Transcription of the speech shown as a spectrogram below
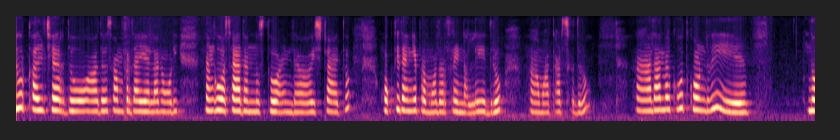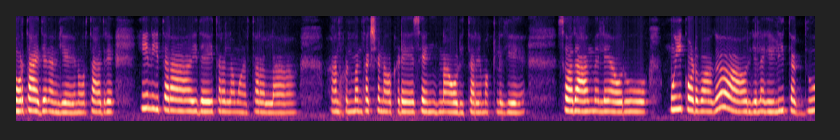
ಇವ್ರ ಕಲ್ಚರ್ದು ಅದು ಸಂಪ್ರದಾಯ ಎಲ್ಲ ನೋಡಿ ನನಗೂ ಹೊಸದು ಅನ್ನಿಸ್ತು ಆ್ಯಂಡ್ ಇಷ್ಟ ಆಯಿತು. ಹೋಗ್ತಿದ್ದಂಗೆ ಪ್ರಮೋದ್ ಅವ್ರ ಫ್ರೆಂಡ್ ಅಲ್ಲೇ ಇದ್ದರು ಮಾತಾಡ್ಸಿದ್ರು. ಅದಾದ್ಮೇಲೆ ಕೂತ್ಕೊಂಡ್ವಿ ನೋಡ್ತಾ ಇದ್ದೆ ನನಗೆ, ನೋಡ್ತಾ ಇದ್ದರೆ ಏನು ಈ ಥರ ಇದೆ, ಈ ಥರ ಎಲ್ಲ ಮಾಡ್ತಾರಲ್ಲ ಅಂದ್ಕೊಂಡು ಬಂದ ತಕ್ಷಣ ಅವ್ರ ಕಡೆ ಸೆಂಟ್ನ ಹೊಡಿತಾರೆ ಮಕ್ಕಳಿಗೆ ಸೊ ಅದಾದಮೇಲೆ ಅವರು ಮುಯಿ ಕೊಡುವಾಗ ಅವರಿಗೆಲ್ಲ ಹೇಳಿ ತೆಗ್ದು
